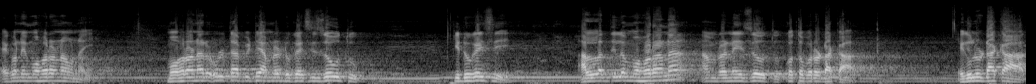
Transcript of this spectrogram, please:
এখন এই মোহরানাও নাই। মোহরানার উল্টা পিঠে আমরা ঢুকাইছি যৌতুক। কি ঢুকাইছি? আল্লাহ দিল মোহরানা, আমরা নেই যৌতুক। কত বড় ডাকাত। এগুলো ডাকাত।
